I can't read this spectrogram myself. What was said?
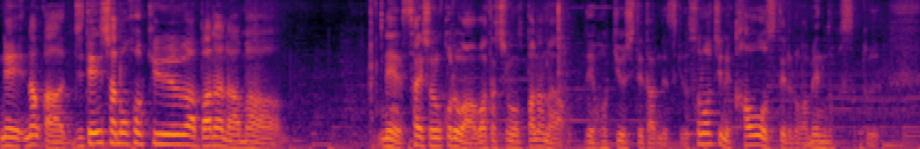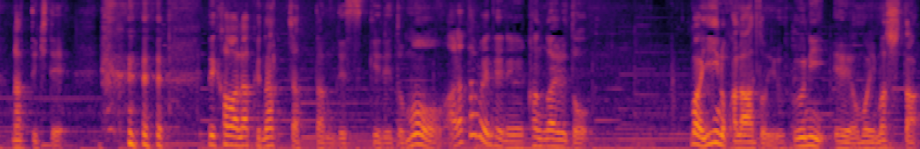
ねなんか自転車の補給はバナナまあね最初の頃は私もバナナで補給してたんですけどそのうちね皮を捨てるのが面倒くさくなってきて で買わなくなっちゃったんですけれども改めてね考えるとまあいいのかなというふうに、えー、思いました。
